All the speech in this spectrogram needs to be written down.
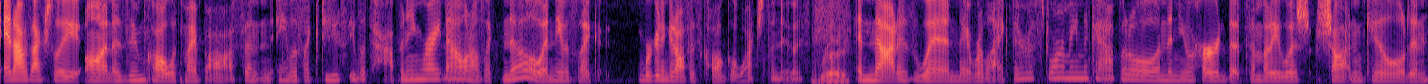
and I was actually on a Zoom call with my boss, and he was like, "Do you see what's happening right now?" And I was like, "No," and he was like. We're gonna get off this call. Go watch the news. right? And that is when they were like, they're storming the Capitol. And then you heard that somebody was shot and killed. And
